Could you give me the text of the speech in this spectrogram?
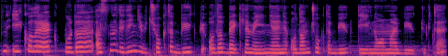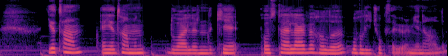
Şimdi ilk olarak burada aslında dediğim gibi çok da büyük bir oda beklemeyin. Yani odam çok da büyük değil, normal büyüklükte. Yatağım, e, yatağımın duvarlarındaki posterler ve halı. Bu halıyı çok seviyorum, yeni aldım.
